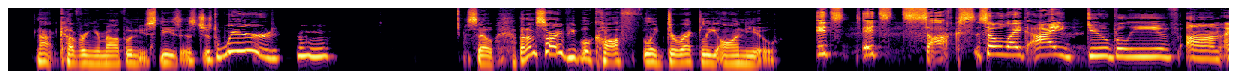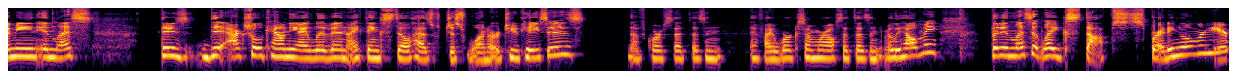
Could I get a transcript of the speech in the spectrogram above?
not covering your mouth when you sneeze is just weird. Mm-hmm. So, but I'm sorry people cough like directly on you it's it sucks. So like I do believe um I mean unless there's the actual county I live in I think still has just one or two cases. Of course that doesn't if I work somewhere else that doesn't really help me. But unless it like stops spreading over here,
